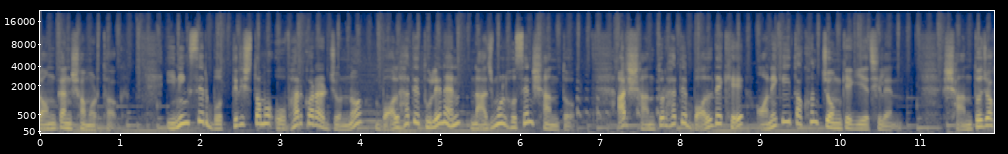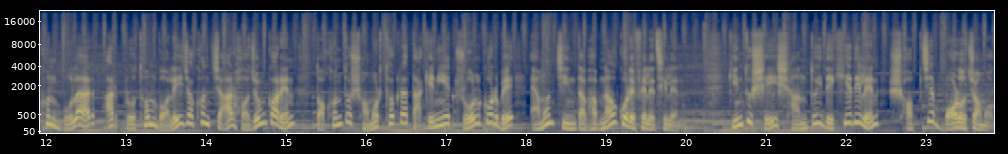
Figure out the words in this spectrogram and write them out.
লঙ্কান সমর্থক। ইনিংসের বত্রিশতম ওভার করার জন্য বল হাতে তুলে নেন নাজমুল হোসেন শান্ত। আর শান্তর হাতে বল দেখে অনেকেই তখন চমকে গিয়েছিলেন। শান্ত যখন বোলার আর প্রথম বলেই যখন চার হজম করেন, তখন তো সমর্থকরা তাকে নিয়ে ট্রোল করবে এমন চিন্তাভাবনাও করে ফেলেছিলেন। কিন্তু সেই শান্তই দেখিয়ে দিলেন সবচেয়ে বড় চমক।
